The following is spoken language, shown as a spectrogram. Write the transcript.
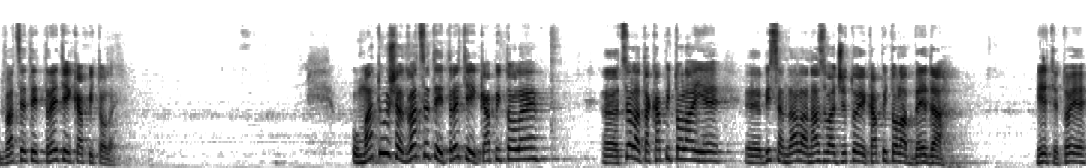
23. kapitole. U Matúša v 23. kapitole, e, celá tá kapitola je, e, by sa dala nazvať, že to je kapitola beda. Viete, to je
